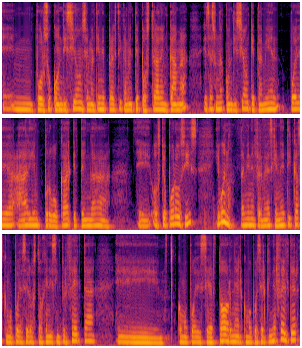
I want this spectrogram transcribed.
em, por su condición se mantiene prácticamente postrado en cama, esa es una condición que también puede a alguien provocar que tenga eh, osteoporosis y bueno, también enfermedades genéticas como puede ser osteogénesis imperfecta, eh, como puede ser Turner, como puede ser Klinefelter,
